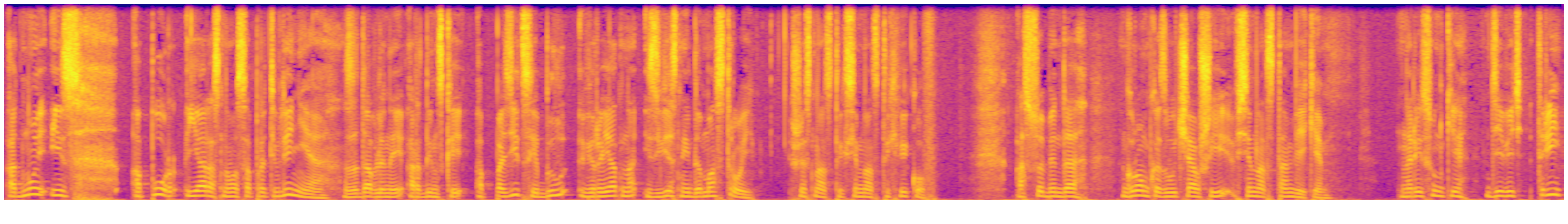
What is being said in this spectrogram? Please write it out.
Одной из опор яростного сопротивления задавленной ордынской оппозиции был, вероятно, известный домострой, 16-17 веков, особенно громко звучавший в 17 веке. На рисунке 9.3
